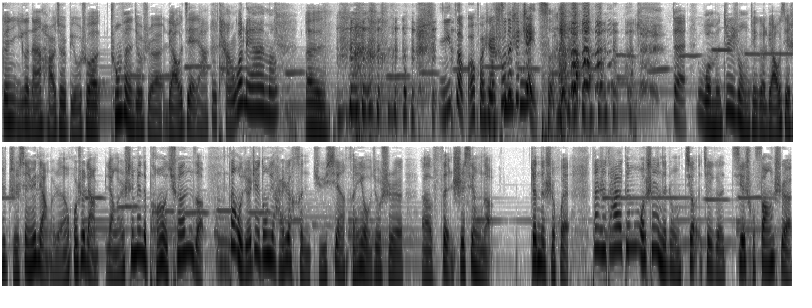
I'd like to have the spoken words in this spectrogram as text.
跟一个男孩，就是比如说充分就是了解呀。你谈过恋爱吗？呃，你怎么回事？我说的是这次。对我们这种这个了解是只限于两个人，或者说两两个人身边的朋友圈子。但我觉得这东西还是很局限，很有就是呃粉饰性的。真的是会，但是他跟陌生人的这种交这个接触方式，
